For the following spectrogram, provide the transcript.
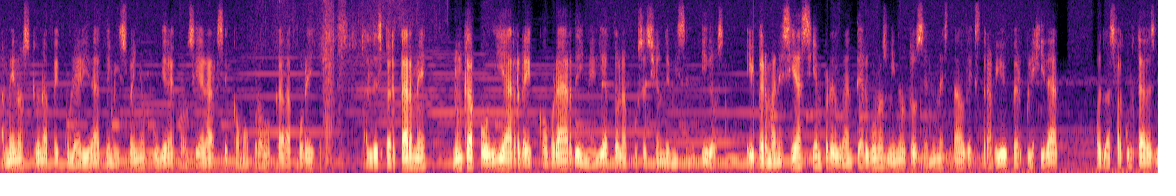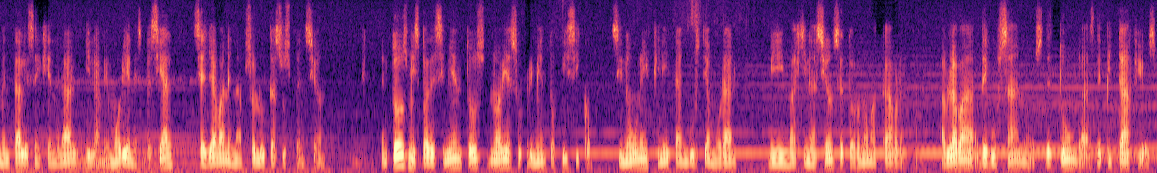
a menos que una peculiaridad de mi sueño pudiera considerarse como provocada por ella. Al despertarme, nunca podía recobrar de inmediato la posesión de mis sentidos y permanecía siempre durante algunos minutos en un estado de extravío y perplejidad, pues las facultades mentales en general y la memoria en especial se hallaban en absoluta suspensión. En todos mis padecimientos no había sufrimiento físico, sino una infinita angustia moral. Mi imaginación se tornó macabra. Hablaba de gusanos, de tumbas, de epitafios,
